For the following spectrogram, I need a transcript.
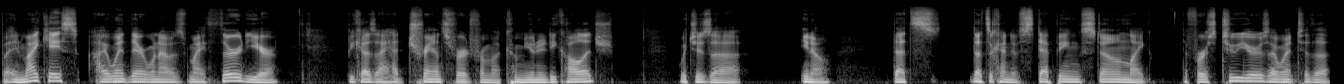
But in my case, I went there when I was my third year because I had transferred from a community college, which is a, you know, that's that's a kind of stepping stone. Like the first two years, I went to the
